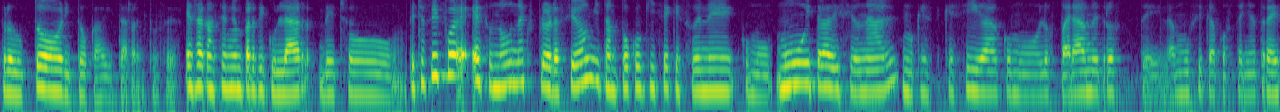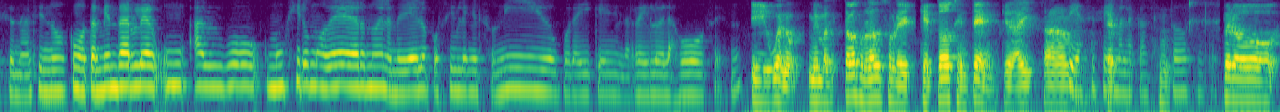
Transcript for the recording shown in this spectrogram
productor y toca guitarra. Entonces, esa canción en particular, de hecho, de hecho sí fue eso, ¿no? Una exploración y tampoco quise que suene como muy tradicional, como que, que siga como los parámetros de la música costeña tradicional, sino como también darle un, algo, como un giro moderno en la medida de lo posible en el sonido, por ahí que en el arreglo de las voces, ¿no? Y bueno, estamos hablando sobre que todos se enteren, que ahí está... Sí, así se eh, llama la canción, todos juntos. Pero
